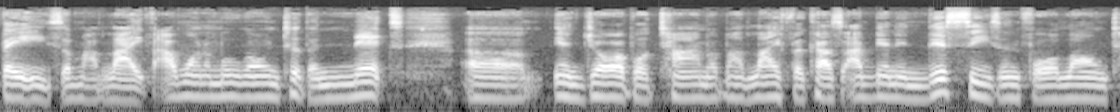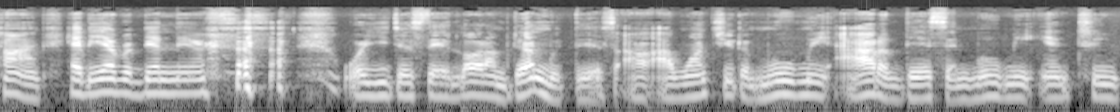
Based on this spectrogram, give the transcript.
phase of my life. I want to move on to the next uh, enjoyable time of my life because I've been in this season for a long time. Have you ever been there where you just said, Lord, I'm done with this? I, I want you to move me out of this and move me into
